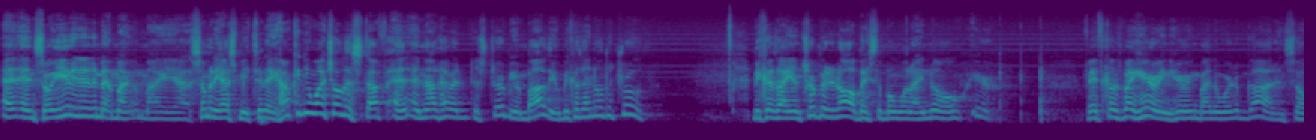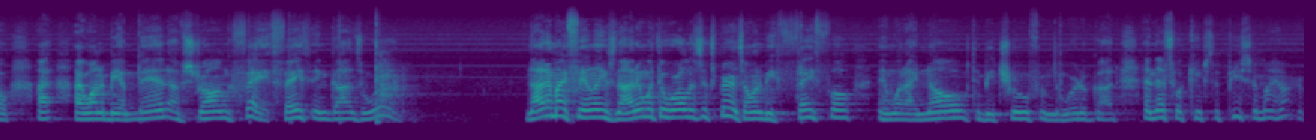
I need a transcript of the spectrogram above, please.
And, and so even in a, my, my, uh, somebody asked me today, how can you watch all this stuff and, and not have it disturb you and bother you? Because I know the truth. Because I interpret it all based upon what I know here. Faith comes by hearing, hearing by the word of God. And so I, I want to be a man of strong faith, faith in God's word. Not in my feelings, not in what the world has experienced. I want to be faithful in what I know to be true from the word of God. And that's what keeps the peace in my heart.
